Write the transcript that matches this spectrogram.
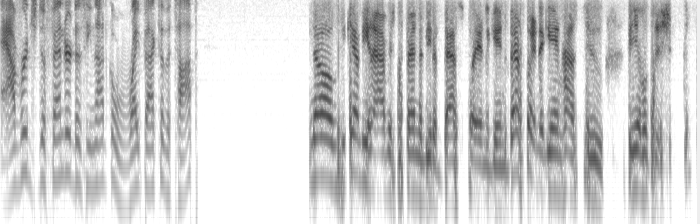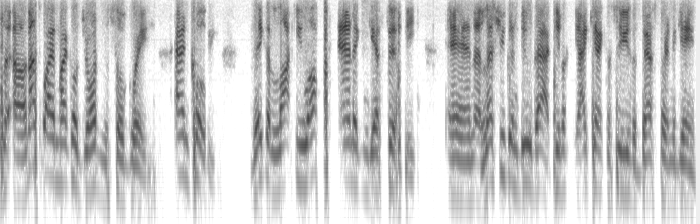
average defender, does he not go right back to the top? No, he can't be an average defender be the best player in the game. The best player in the game has to be able to. Sh-. Uh, that's why Michael Jordan is so great, and Kobe. They can lock you up and they can get 50. And unless you can do that, you know, I can't consider you the best player in the game.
